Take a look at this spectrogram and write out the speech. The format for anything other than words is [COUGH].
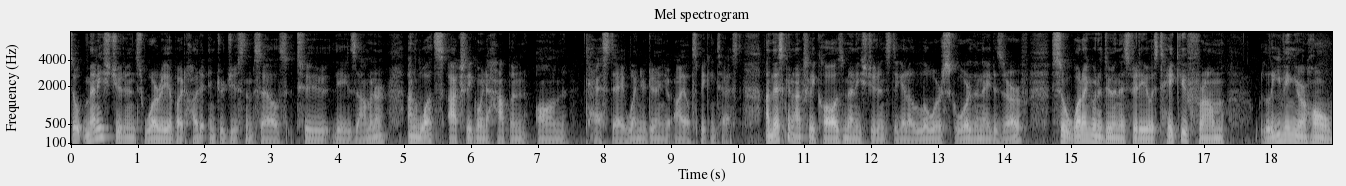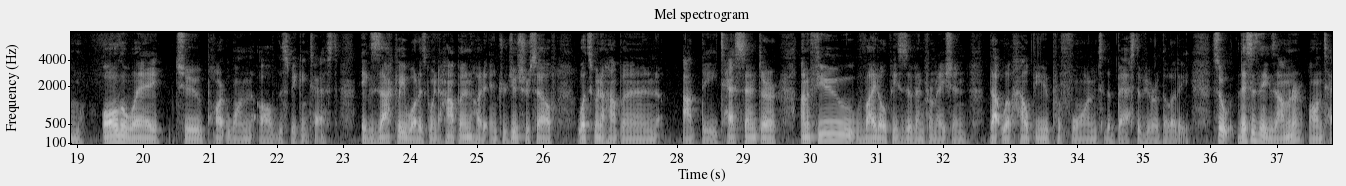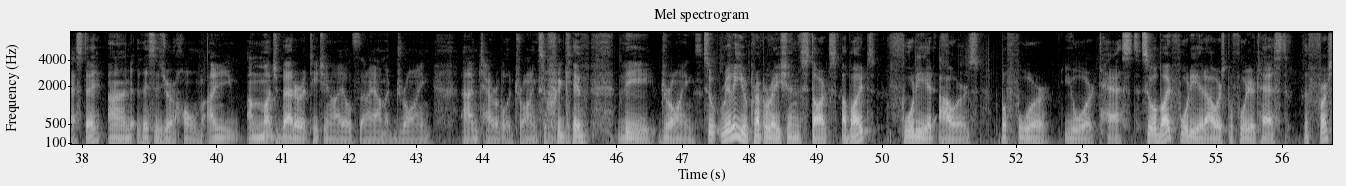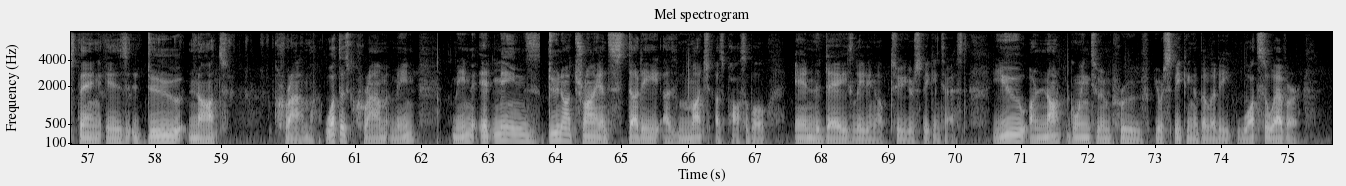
So many students worry about how to introduce themselves to the examiner and what's actually going to happen on test day when you're doing your IELTS speaking test. And this can actually cause many students to get a lower score than they deserve. So what I'm going to do in this video is take you from leaving your home all the way to part one of the speaking test. Exactly what is going to happen, how to introduce yourself, what's going to happen at the test center, and a few vital pieces of information that will help you perform to the best of your ability. So this is the examiner on test day, and this is your home. I, am much better at teaching IELTS than I am at drawing. I'm terrible at drawing, [LAUGHS] so forgive the drawings. So really your preparation starts about 48 hours before your test. So about 48 hours before your test, the first thing is do not cram. What does cram mean? mean? It means do not try and study as much as possible in the days leading up to your speaking test. You are not going to improve your speaking ability whatsoever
